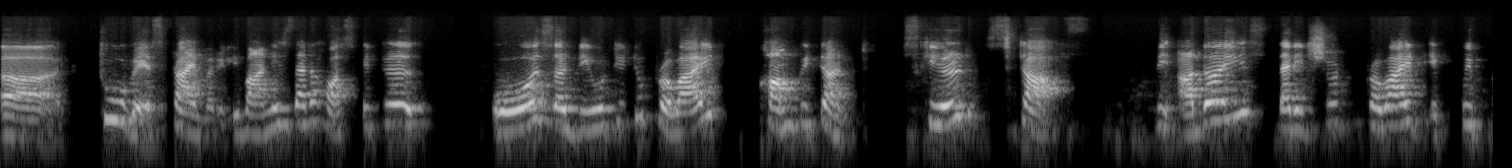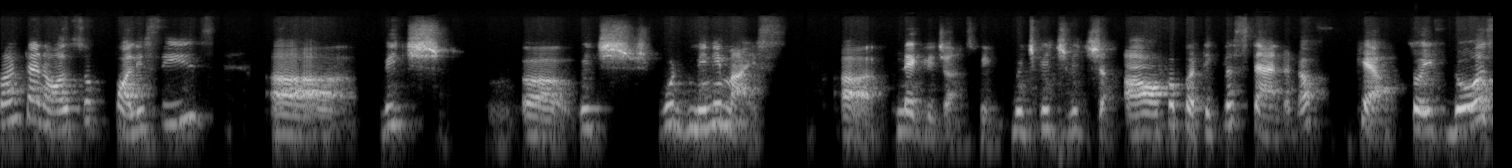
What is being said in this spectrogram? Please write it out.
uh, two ways primarily. One is that a hospital owes a duty to provide competent, skilled staff the other is that it should provide equipment and also policies uh, which, uh, which would minimize uh, negligence, which, which, which are of a particular standard of care. So if those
